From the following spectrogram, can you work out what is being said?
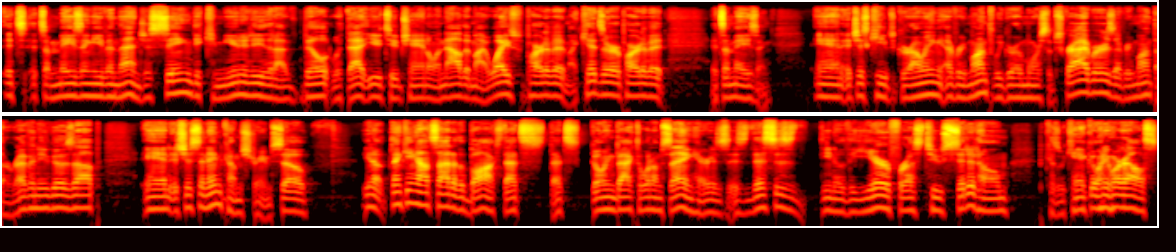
it's it's amazing even then just seeing the community that I've built with that YouTube channel, and now that my wife's a part of it, my kids are a part of it, it's amazing, and it just keeps growing every month. We grow more subscribers every month. Our revenue goes up, and it's just an income stream. So you know, thinking outside of the box, that's that's going back to what I'm saying here is is this is, you know, the year for us to sit at home because we can't go anywhere else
